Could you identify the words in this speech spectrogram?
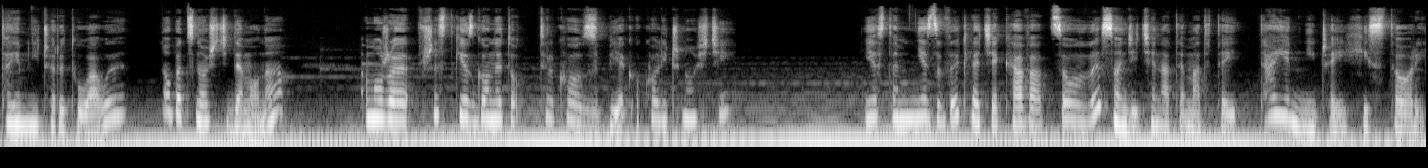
Tajemnicze rytuały? Obecność demona? A może wszystkie zgony to tylko zbieg okoliczności? Jestem niezwykle ciekawa, co Wy sądzicie na temat tej tajemniczej historii.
